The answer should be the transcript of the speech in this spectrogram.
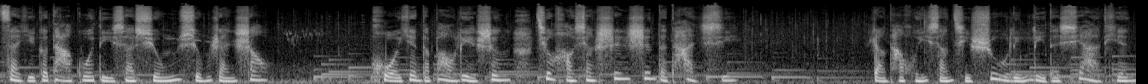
在一个大锅底下熊熊燃烧。火焰的爆裂声就好像深深的叹息，让他回想起树林里的夏天，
